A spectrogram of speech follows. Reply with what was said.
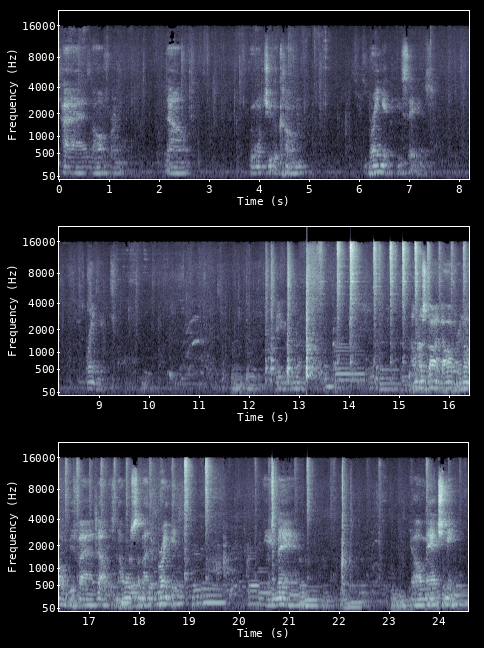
tithes, offering. Now, we want you to come. Bring it, he says. Bring it. There you go. I'm gonna start the offering off with five dollars. and I want somebody to bring it. Amen. Y'all match me.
